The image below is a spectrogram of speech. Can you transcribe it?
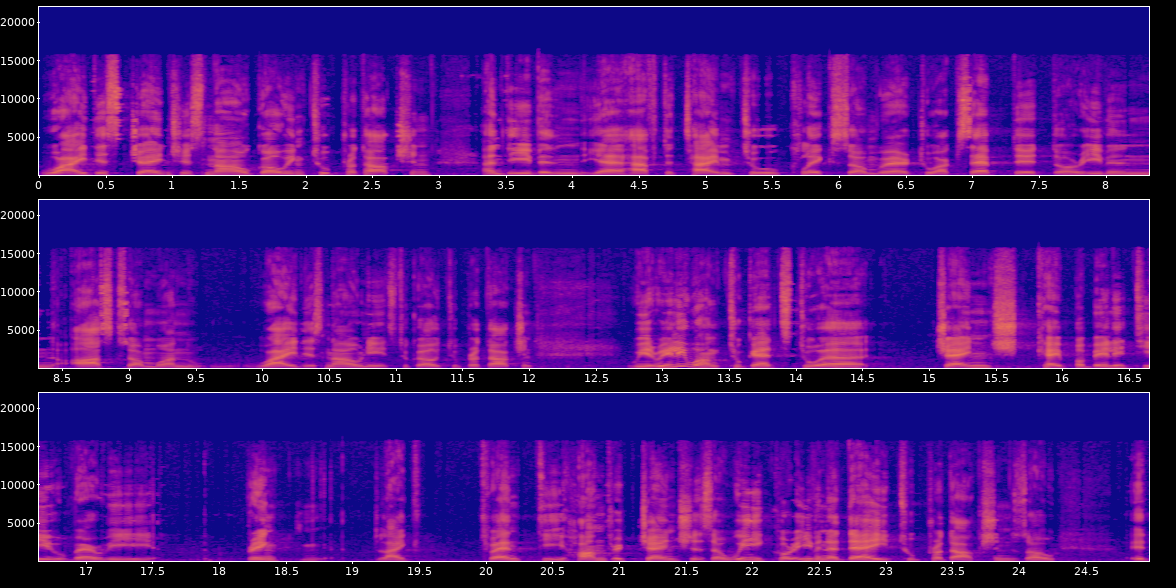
why this change is now going to production and even yeah have the time to click somewhere to accept it or even ask someone why this now needs to go to production we really want to get to a change capability where we bring like 20, 100 changes a week or even a day to production. So it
